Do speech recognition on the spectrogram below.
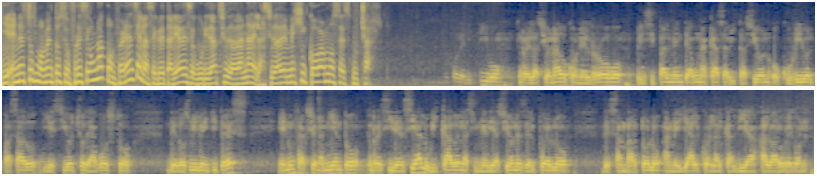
Y en estos momentos se ofrece una conferencia en la Secretaría de Seguridad Ciudadana de la Ciudad de México. Vamos a escuchar. delictivo relacionado con el robo principalmente a una casa habitación ocurrido el pasado 18 de agosto de 2023 en un fraccionamiento residencial ubicado en las inmediaciones del pueblo de San Bartolo Ameyalco en la alcaldía Álvaro Obregón.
